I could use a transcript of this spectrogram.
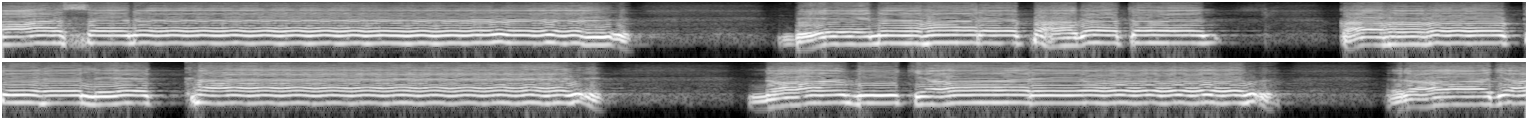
ਆਸਨ ਬੇਨ ਹਰ ਭਗਤ ਕਹੋ ਕਹਿ ਲੇਖੈ। ਨਾ ਵਿਚਾਰਿਓ ਰਾਜਾ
